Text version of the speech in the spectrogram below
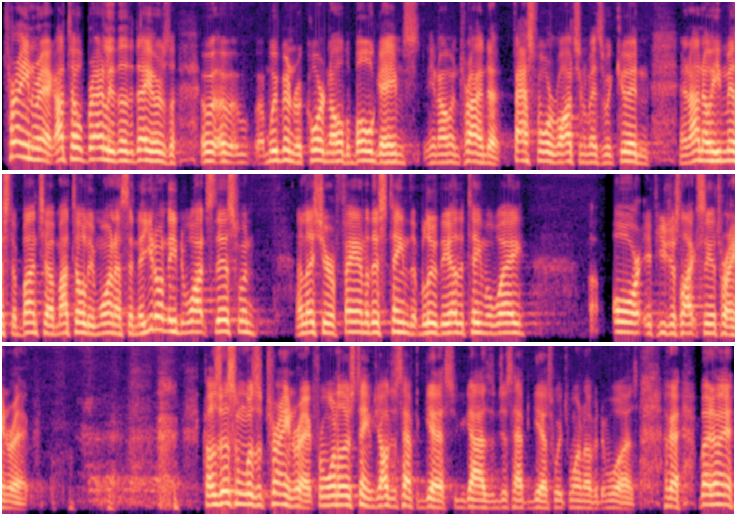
Train wreck. I told Bradley the other day, was a, uh, uh, we've been recording all the bowl games, you know, and trying to fast forward watching them as we could. And, and I know he missed a bunch of them. I told him one, I said, now you don't need to watch this one unless you're a fan of this team that blew the other team away, or if you just like to see a train wreck. Because this one was a train wreck for one of those teams. Y'all just have to guess. You guys just have to guess which one of it was. Okay, but I mean,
